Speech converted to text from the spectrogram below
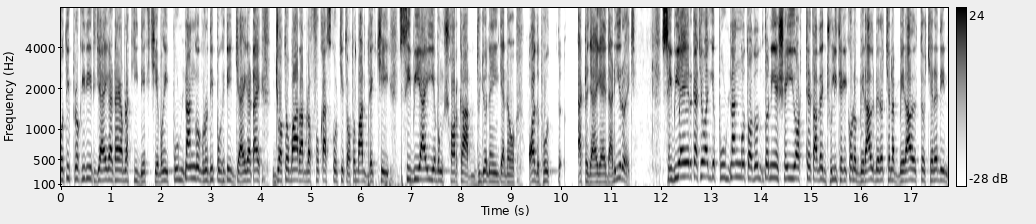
গতি প্রকৃতির জায়গাটায় আমরা কি দেখছি? এবং এই পূর্ণাঙ্গ গতি প্রকৃতির জায়গাটায় যতবার আমরা ফোকাস করছি, ততবার দেখছি সিবিআই এবং সরকার দুজনেই যেন অদ্ভুত একটা জায়গায় দাঁড়িয়ে রয়েছে। সিবিআইয়ের কাছেও আজকে পূর্ণাঙ্গ তদন্ত নিয়ে সেই অর্থে তাদের ঝুলি থেকে কোনো বেড়াল বেরোচ্ছে না। বেড়াল তো ছেড়ে দিন,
